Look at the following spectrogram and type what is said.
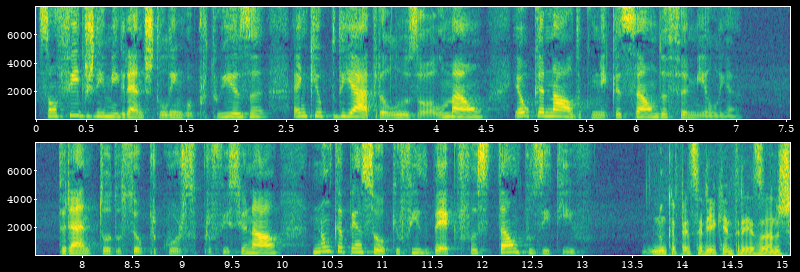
são filhos de imigrantes de língua portuguesa, em que o pediatra luso-alemão é o canal de comunicação da família. Perante todo o seu percurso profissional, nunca pensou que o feedback fosse tão positivo. Nunca pensaria que em três anos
